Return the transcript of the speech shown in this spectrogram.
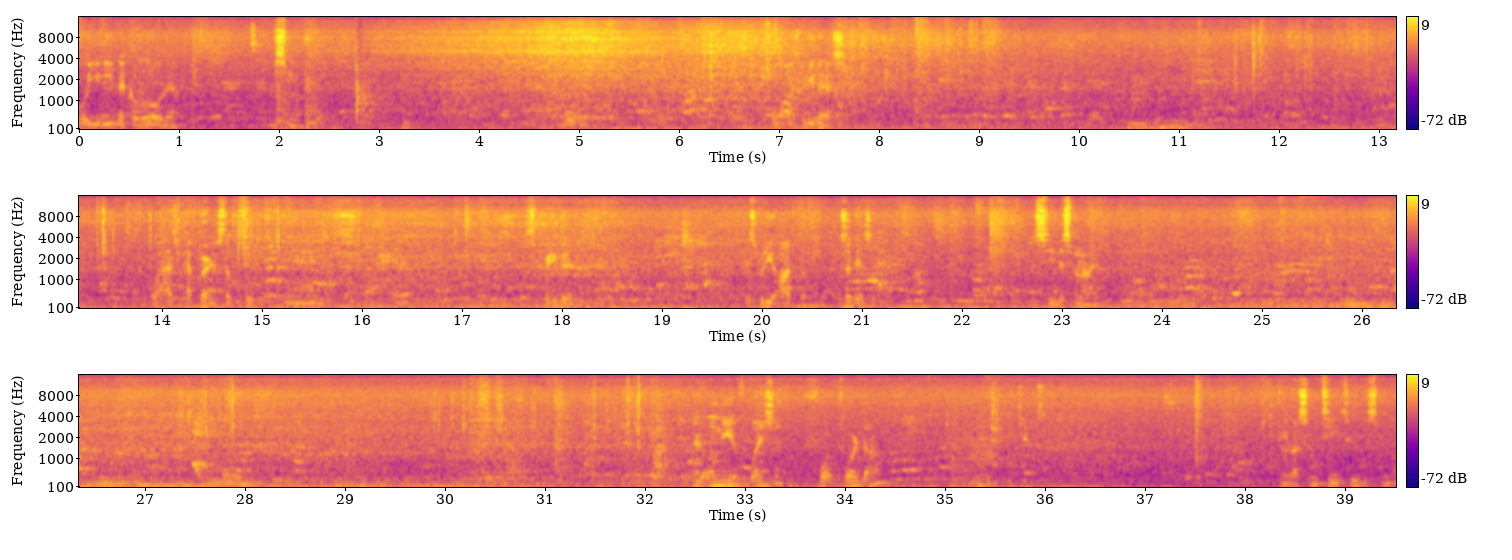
Oh, you eat like a roll, yeah. Bismillah. Oh, wow, it's really good. Well, it has pepper and stuff too. Jeez. It's pretty good. It's really hot though. It's okay. It's okay. Let's see this one on. And only is it? Four four down? Mm. You got some tea too, this one.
